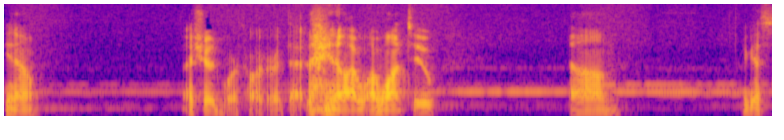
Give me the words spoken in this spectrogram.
You know, I should work harder at that. you know, I, I want to. Um, I guess.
